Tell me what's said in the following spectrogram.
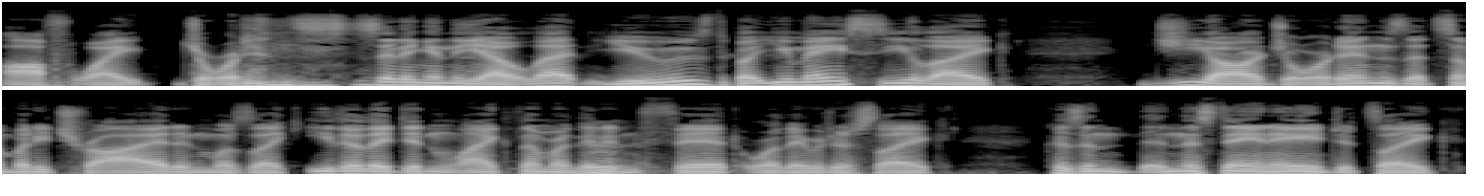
off white Jordans sitting in the outlet used, but you may see like GR Jordans that somebody tried and was like either they didn't like them or they Mhm. didn't fit or they were just like because in in this day and age it's like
